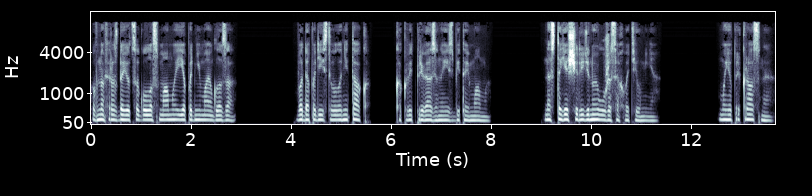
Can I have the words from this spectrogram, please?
Вновь раздается голос мамы, и я поднимаю глаза. Вода подействовала не так, как вид привязанной и избитой мамы. Настоящий ледяной ужас охватил меня. Моя прекрасная,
